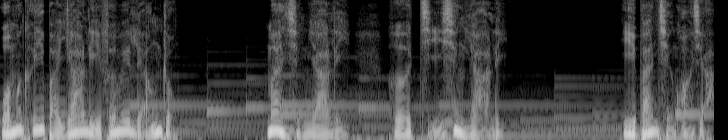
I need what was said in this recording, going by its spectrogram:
我们可以把压力分为两种：慢性压力和急性压力。一般情况下，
